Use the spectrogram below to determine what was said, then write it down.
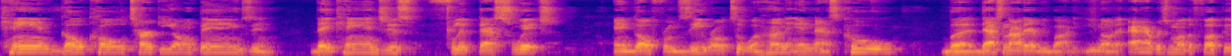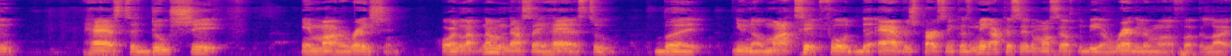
can go cold turkey on things and they can just flip that switch and go from zero to a hundred and that's cool. But that's not everybody. You know, the average motherfucker has to do shit in moderation. Or let me not say has to, but you know, my tip for the average person, because me, I consider myself to be a regular motherfucker. Like,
